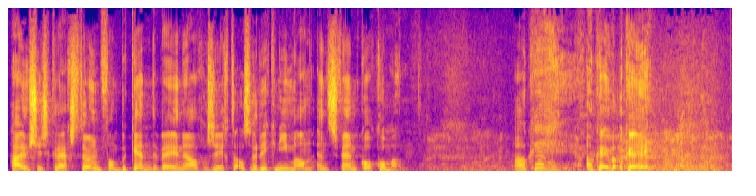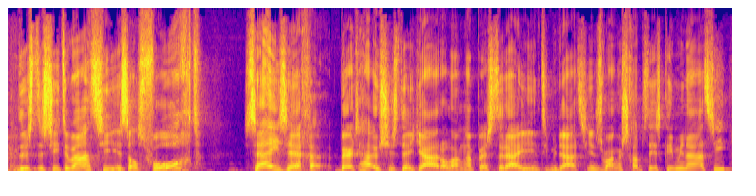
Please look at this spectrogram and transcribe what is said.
Huisjes krijgt steun van bekende WNL-gezichten als Rick Nieman en Sven Kokkelman. Oké, oké, oké. Dus de situatie is als volgt. Zij zeggen, Bert Huisjes deed jarenlang aan pesterijen, intimidatie en zwangerschapsdiscriminatie...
